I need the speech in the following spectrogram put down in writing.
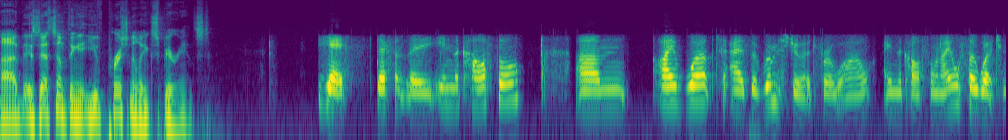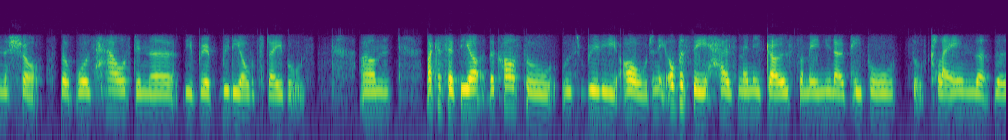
uh, Is that something that you've personally experienced? Yes, definitely. In the castle, um, I worked as a room steward for a while in the castle, and I also worked in the shop that was housed in the, the really old stables. Um, like I said, the uh, the castle was really old, and it obviously has many ghosts. I mean, you know, people sort of claim that the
